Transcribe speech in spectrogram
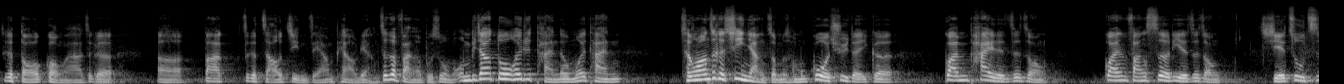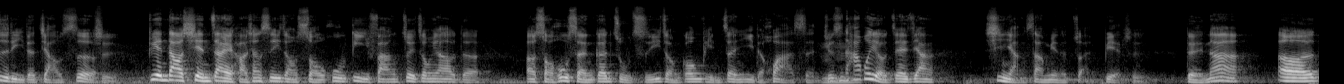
这个斗拱啊，这个呃，把这个藻井怎样漂亮，这个反而不是我们，我们比较多会去谈的，我们会谈城隍这个信仰怎么从过去的一个官派的这种官方设立的这种协助治理的角色，是。变到现在好像是一种守护地方最重要的呃守护神跟主持一种公平正义的化身，就是他会有在这样信仰上面的转变。是对，那呃，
